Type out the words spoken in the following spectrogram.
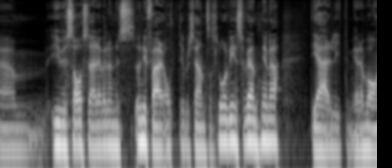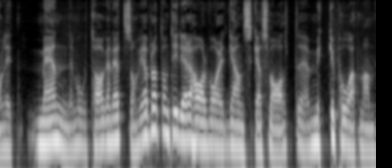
Um, I USA så är det väl ungefär 80 procent som slår vinstförväntningarna. Det är lite mer än vanligt. Men mottagandet, som vi har pratat om tidigare, har varit ganska svalt. Eh, mycket på att man,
